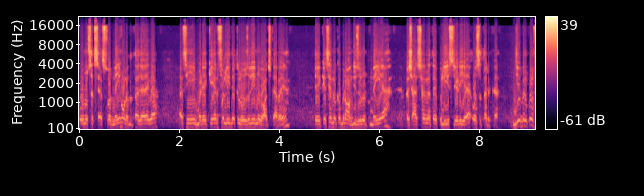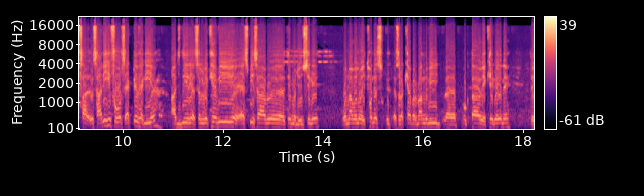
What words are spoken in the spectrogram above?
ਉਹਨੂੰ ਸਕਸੈਸਫੁਲ ਨਹੀਂ ਹੋਣ ਦਿੱਤਾ ਜਾਏਗਾ। ਅਸੀਂ ਬੜੇ ਕੇਅਰਫੁਲੀ ਤੇ ਕਲੋਜ਼ਲੀ ਇਹਨੂੰ ਵਾਚ ਕਰ ਰਹੇ ਹਾਂ ਤੇ ਕਿਸੇ ਨੂੰ ਘਬਰਾਉਣ ਦੀ ਜ਼ਰੂਰਤ ਨਹੀਂ ਹੈ। ਪ੍ਰਸ਼ਾਸਨ ਅਤੇ ਪੁਲਿਸ ਜਿਹੜੀ ਹੈ ਉਹ ਸਤਰਕ ਹੈ। ਜੀ ਬਿਲਕੁਲ ਸਾਰੀ ਹੀ ਫੋਰਸ ਐਕਟਿਵ ਹੈਗੀ ਹੈ। ਅੱਜ ਦੀ ਰਿਹਰਸਲ ਵਿਖੇ ਵੀ ਐਸਪੀ ਸਾਹਿਬ ਇੱਥੇ ਮੌਜੂਦ ਸੀਗੇ। ਉਹਨਾਂ ਵੱਲੋਂ ਇੱਥੋਂ ਦੇ ਸੁਰੱਖਿਆ ਪ੍ਰਬੰਧ ਵੀ ਪੁਖਤਾ ਵੇਖੇ ਗਏ ਨੇ। ਤੇ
